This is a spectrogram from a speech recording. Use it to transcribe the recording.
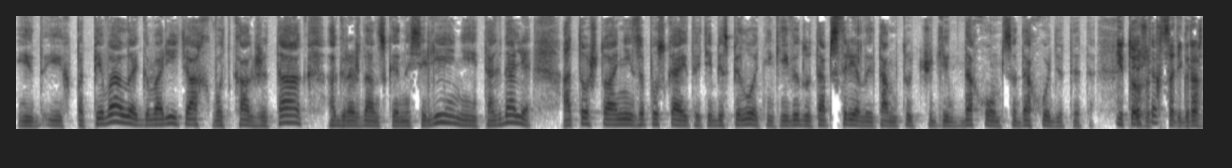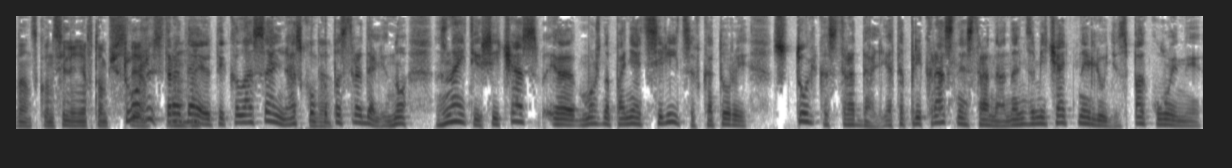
и их подпевалы говорить, ах, вот как же так, а гражданское население и так далее. А то, что они запускают эти беспилотники и ведут обстрелы, там тут чуть ли до Хомса доходит это. И тоже, это... кстати, гражданского населения в том числе. Тоже страдают угу. и колоссально. А сколько да. пострадали? Но, знаете, сейчас э, можно понять сирийцев, которые столько страдали. Это прекрасная страна, она замечательные люди, спокойные,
